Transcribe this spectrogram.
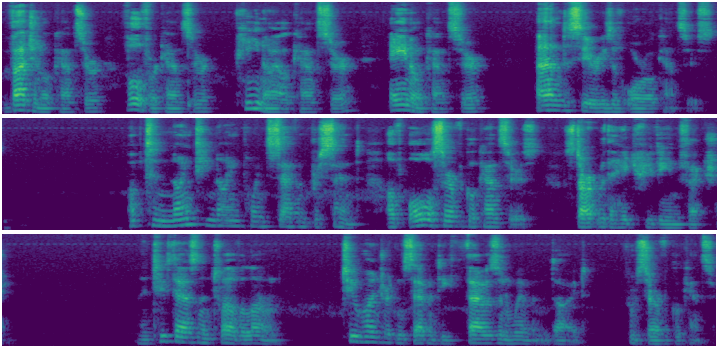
vaginal cancer, vulvar cancer, penile cancer, anal cancer, and a series of oral cancers. Up to 99.7% of all cervical cancers start with a HPV infection. And in 2012 alone, 270,000 women died from cervical cancer.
